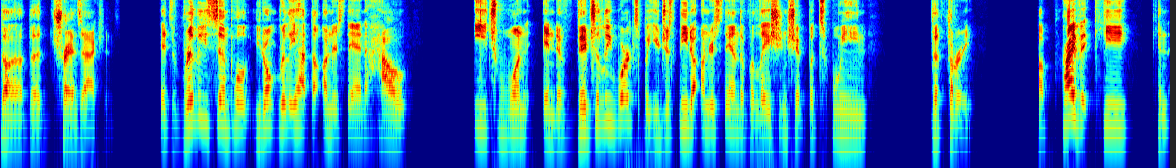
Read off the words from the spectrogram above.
the the transactions it's really simple you don't really have to understand how each one individually works, but you just need to understand the relationship between the three. A private key can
